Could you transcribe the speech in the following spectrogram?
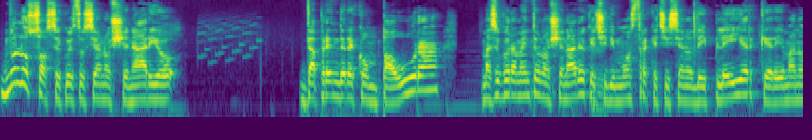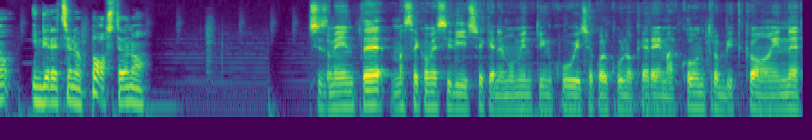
non lo so se questo sia uno scenario da prendere con paura, ma sicuramente è uno scenario che mm. ci dimostra che ci siano dei player che remano in direzioni opposte, o no? Precisamente, ma sai come si dice che nel momento in cui c'è qualcuno che rema contro Bitcoin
